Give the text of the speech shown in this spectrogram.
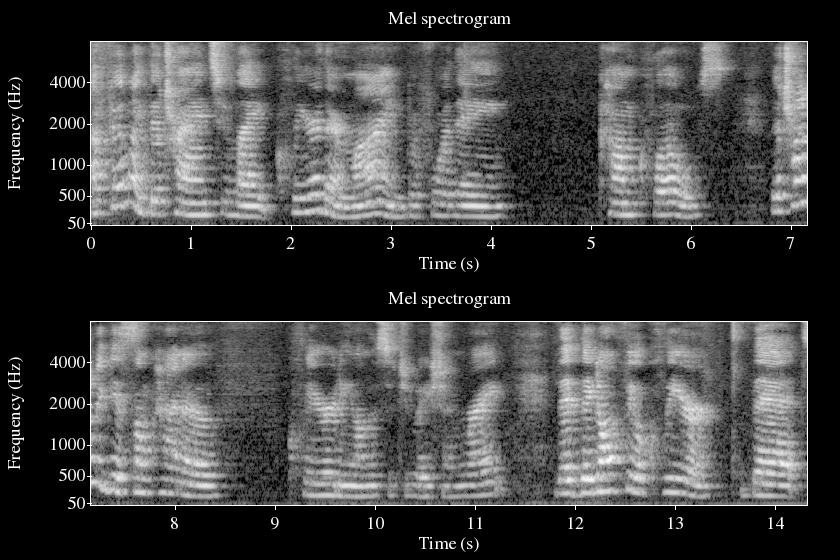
I feel like they're trying to like clear their mind before they come close. They're trying to get some kind of clarity on the situation, right? That they don't feel clear that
